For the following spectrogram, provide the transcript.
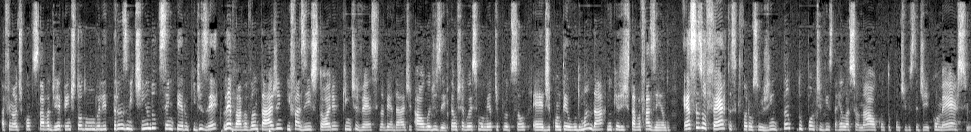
Afinal de contas, estava de repente todo mundo ali transmitindo sem ter o que dizer, levava vantagem e fazia história quem tivesse, na verdade, algo a dizer. Então chegou esse momento de produção é, de conteúdo, mandar no que a gente estava fazendo essas ofertas que foram surgindo, tanto do ponto de vista relacional quanto do ponto de vista de comércio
